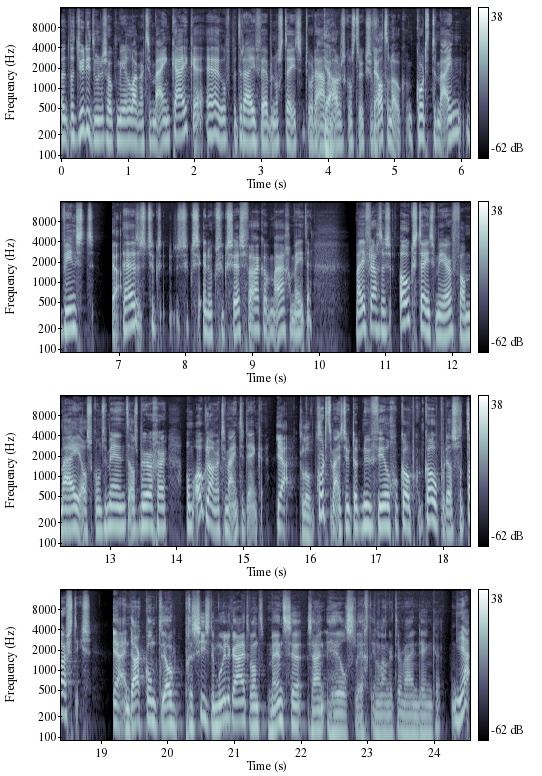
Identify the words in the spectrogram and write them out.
want wat jullie doen is ook meer langer termijn kijken. Hè? Of bedrijven hebben nog steeds door de aanhoudersconstructie of Ja. wat dan ook, een korte termijn winst Ja. hè? en ook succes vaak aangemeten. Maar je vraagt dus ook steeds meer van mij als consument, als burger, om ook langer termijn te denken. ja, klopt. Korte termijn is natuurlijk dat ik nu veel goedkoop kan kopen. Dat is fantastisch. Ja, en daar komt ook precies de moeilijkheid. Want mensen zijn heel slecht in lange termijn denken. Ja.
